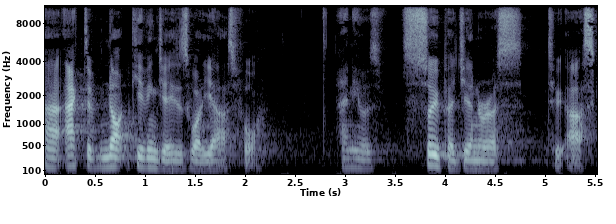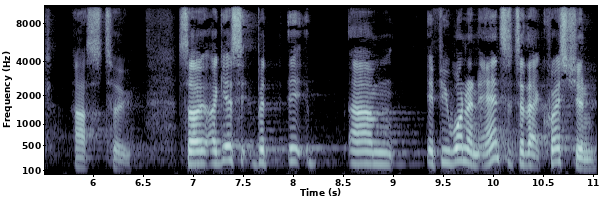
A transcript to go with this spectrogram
uh, act of not giving Jesus what he asked for. And he was super generous to ask us too. So I guess, but it, um, if you want an answer to that question,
